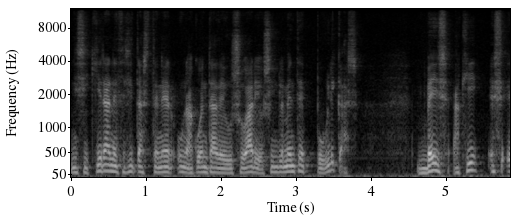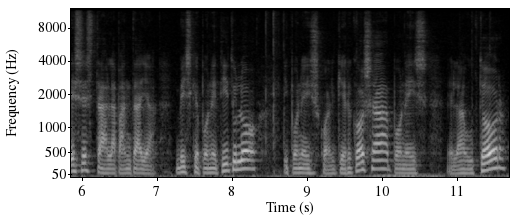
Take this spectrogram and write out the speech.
Ni siquiera necesitas tener una cuenta de usuario, simplemente publicas. ¿Veis? Aquí es, esta la pantalla. ¿Veis que pone título y ponéis cualquier cosa, ponéis el autor,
